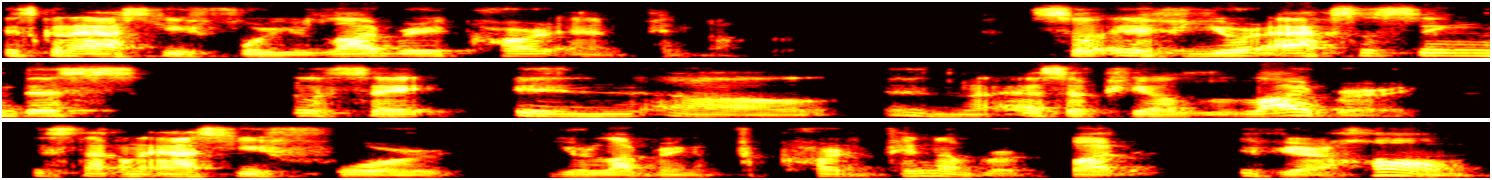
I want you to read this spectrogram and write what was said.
it's going to ask you for your library card and PIN number. So if you're accessing this, let's say in, uh, in the SFPL library, it's not going to ask you for your library card and PIN number. But if you're at home,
